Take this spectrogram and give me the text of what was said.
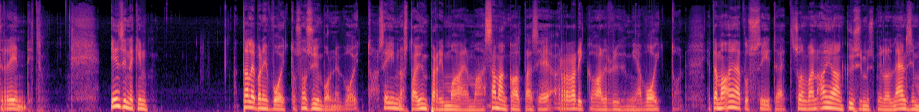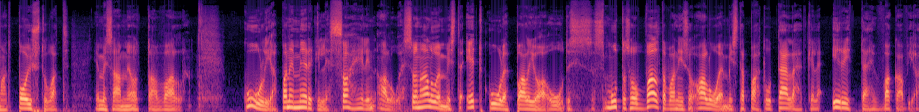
trendit. Ensinnäkin Talebanin voitto, se on symbolinen voitto. Se innostaa ympäri maailmaa samankaltaisia radikaaliryhmiä voittoon. Ja tämä ajatus siitä, että se on vain ajan kysymys, milloin länsimaat poistuvat ja me saamme ottaa vallan. Kuulija, pane merkille Sahelin alue. Se on alue, mistä et kuule paljoa uutisissa, mutta se on valtavan iso alue, mistä tapahtuu tällä hetkellä erittäin vakavia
